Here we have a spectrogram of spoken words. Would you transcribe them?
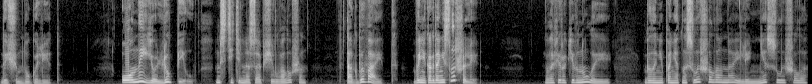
Да еще много лет». «Он ее любил», — мстительно сообщил Волошин. «Так бывает. Вы никогда не слышали?» Глафира кивнула и было непонятно, слышала она или не слышала.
